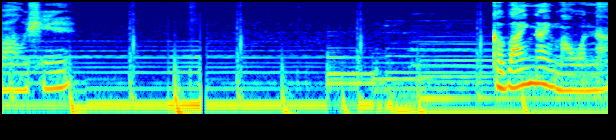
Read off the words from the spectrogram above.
ပါအောင်ရှင်။ကပိုင်းနိုင်မှာဝနာ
